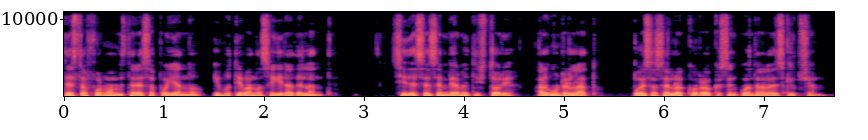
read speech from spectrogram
De esta forma me estarías apoyando y motivando a seguir adelante. Si deseas enviarme tu historia, algún relato, puedes hacerlo al correo que se encuentra en la descripción.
